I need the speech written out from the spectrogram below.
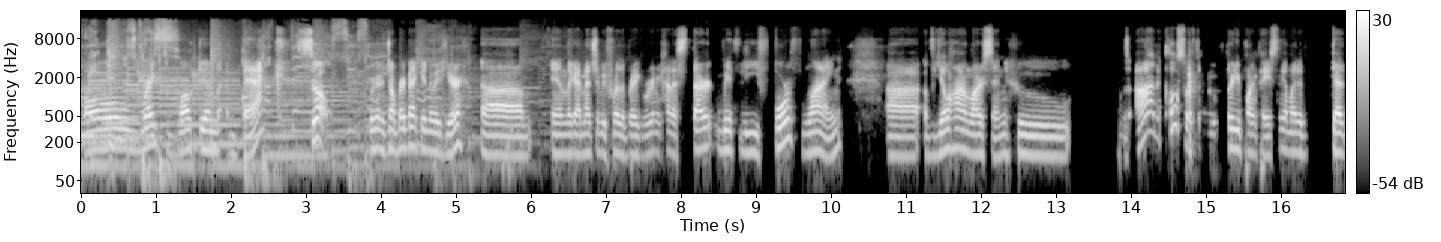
All right, welcome back. So, we're going to jump right back into it here. Um, and like I mentioned before the break, we're going to kind of start with the fourth line uh, of Johan Larsson, who was on close to a 30 point pace. I think I might have get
